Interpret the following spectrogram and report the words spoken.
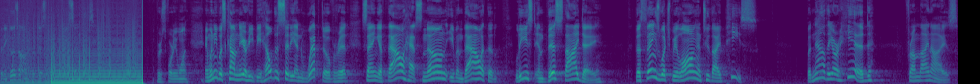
But he goes on for just a few sentences. Verse 41 And when he was come near, he beheld the city and wept over it, saying, If thou hadst known, even thou at the least in this thy day, the things which belong unto thy peace, but now they are hid from thine eyes.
